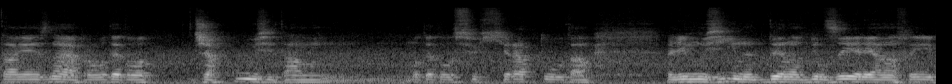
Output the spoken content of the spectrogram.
там, я не знаю, про вот это вот джакузи, там, вот эту вот всю хероту, там, лимузины Дэнов Билзерианов и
